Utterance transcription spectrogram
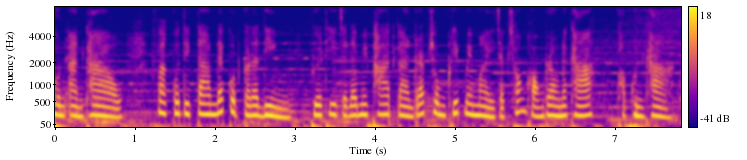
คนอ่านข่าว ฝากกดติดตามและกดกระดิ่ง เพื่อที่จะได้ไม่พลาดการรับชมคลิปใหม่ๆ จากช่องของเรานะคะ ขอบคุณค่ะ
